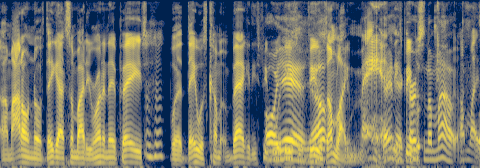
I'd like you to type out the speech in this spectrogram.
Um, I don't know if they got somebody running their page, Mm-hmm. but they was coming back at these people Oh, with yeah, these reviews. yup. I'm like, man, They in these people. cursing them out. I'm like,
